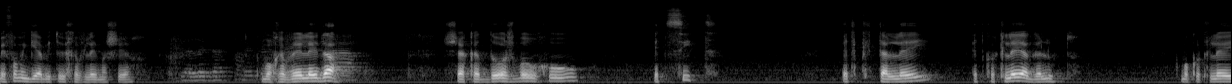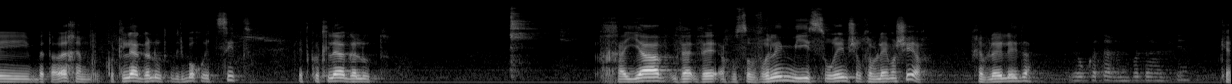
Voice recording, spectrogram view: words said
מאיפה מגיע הביטוי חבלי משיח? חבלי לידה. כמו חבלי לידה. שהקדוש ברוך הוא הצית את כתלי, את כותלי הגלות. כמו כותלי בית הרחם, כותלי הגלות. הקדוש ברוך הוא הצית את כותלי הגלות. חייב, ואנחנו סובלים מייסורים של חבלי משיח, חבלי לידה. זה הוא כתב כותב המפתיע? כן.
